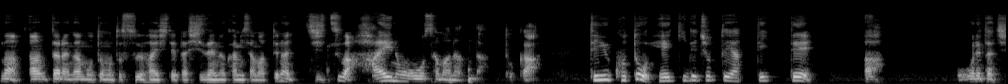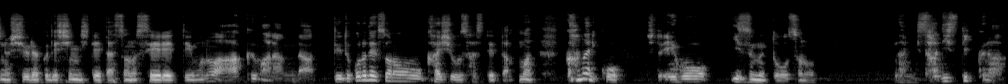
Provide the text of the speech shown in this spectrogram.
まあ、あんたらがもともと崇拝してた自然の神様っていうのは実はハエの王様なんだとか、っていうことを平気でちょっとやっていって、あ、俺たちの集落で信じてたその精霊っていうものは悪魔なんだっていうところでその解消させてた。まあ、かなりこう、ちょっとエゴイズムとその、何、サディスティックな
